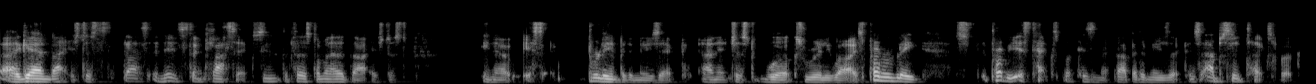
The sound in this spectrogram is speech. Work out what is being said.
Again, that is just that's an instant classic. Since the first time I heard that, it's just you know it's a brilliant bit of music and it just works really well. It's probably probably it's textbook, isn't it? That bit of music. It's absolute textbook.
